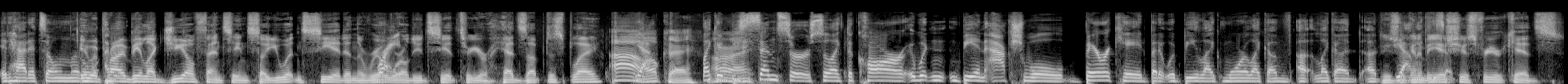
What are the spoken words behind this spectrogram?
it had its own little. It would I probably mean, be like geofencing, so you wouldn't see it in the real Right. world. You'd see it through your heads-up display. Oh, yeah. okay. Like All it'd be sensors, so like the car, it wouldn't be an actual barricade, but it would be like more like a, a like a. a These yeah, are going like to be you said. issues for your kids.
